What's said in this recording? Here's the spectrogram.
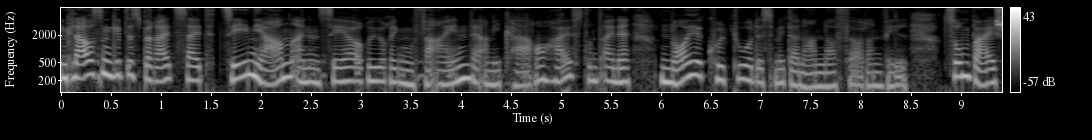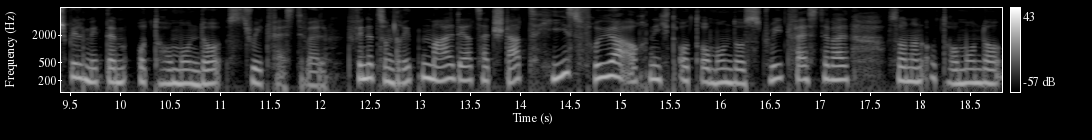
In Klausen gibt es bereits seit zehn Jahren einen sehr rührigen Verein, der Amicaro heißt und eine neue Kultur des Miteinander fördern will. Zum Beispiel mit dem Otromundo Street Festival. Findet zum dritten Mal derzeit statt, hieß früher auch nicht Otromundo Street Festival, sondern Otromundo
